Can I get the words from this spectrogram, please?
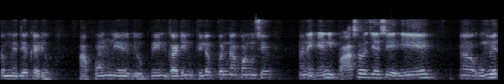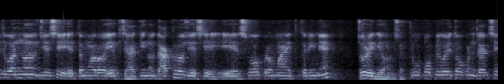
તમને દેખાડ્યું, આ ફોર્મની પ્રિન્ટ કાઢીને ફિલઅપ કરી નાખવાનું છે. અને એની પાછળ જે છે એ ઉમેદવારનો જે છે એ તમારો એક જાતિનો દાખલો જે છે એ સ્વ પ્રમાણિત કરીને જોડી દેવાનો છે. ટ્રુ કોપી હોય તો પણ ચાલશે.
